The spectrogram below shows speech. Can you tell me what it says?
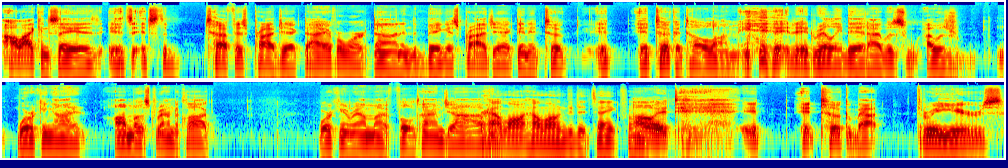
All I can say is it's it's the toughest project I ever worked on and the biggest project, and it took it it took a toll on me. it, it really did. I was I was working on it almost round the clock, working around my full time job. For how long? How long did it take from? Oh, it it it took about three years,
